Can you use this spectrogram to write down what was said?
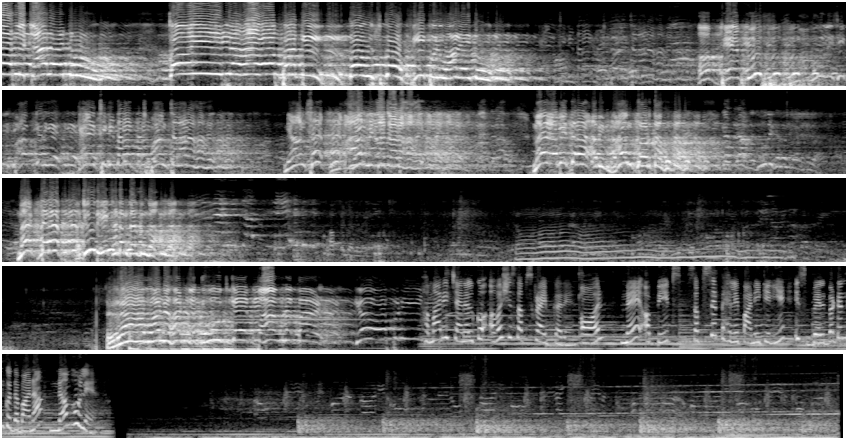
ले तू। कोई रहा हो बाकी तो उसको भी बुलवा ले तू। अब बेवकूफ़ मूल इसी बात के लिए कैंची की तरह ज़ुबान चला रहा है। म्यान से बाहर निकला जा रहा है। मैं अभी तेरा अभिमान तोड़ता हूँ। मैं तेरा वजूद ही खत्म कर दूँगा रावण हट दूध के पाव न पड़ क्यों अपनी हमारे चैनल को अवश्य सब्सक्राइब करें और नए अपडेट्स सबसे पहले पाने के लिए इस बेल बटन को दबाना न भूलें।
